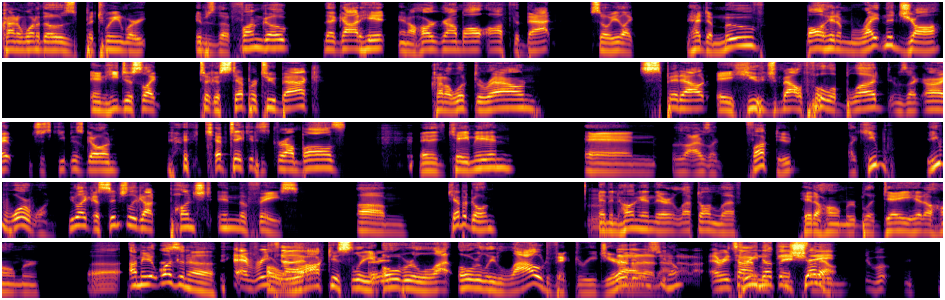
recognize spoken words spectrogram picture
kind of one of those between where it was the fungo that got hit and a hard ground ball off the bat. So he like had to move, ball hit him right in the jaw, and he just like took a step or two back, kind of looked around, spit out a huge mouthful of blood. It was like, all right, just keep this going. Kept taking his ground balls, and it came in, and I was like, fuck, dude. Like he he wore one. He like essentially got punched in the face. Um, kept it going, Mm. and then hung in there, left on left, hit a homer. Bleday hit a homer. Uh, I mean, it wasn't a Every a time. raucously over overly loud victory, Jared. No, it no, was, no, you know, no, no. Every time three nothing shutout.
